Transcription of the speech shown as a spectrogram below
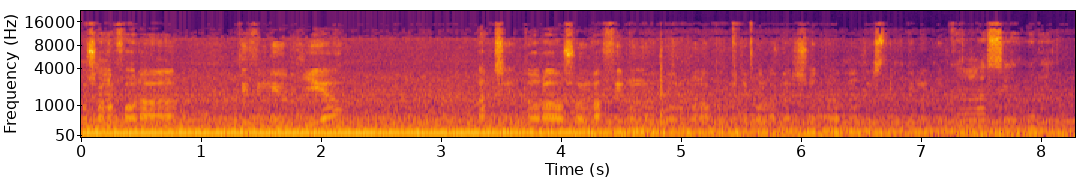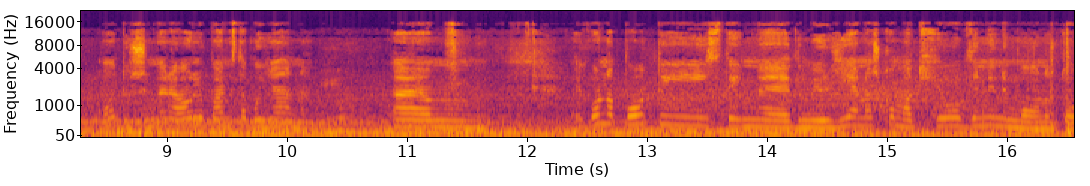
όσον Ναι. αφορά τη δημιουργία. Εντάξει, τώρα όσο εμβαθύνουμε μπορούμε να πούμε και πολλά περισσότερα εδώ, δεις τι γίνεται. Καλά, σίγουρα. Όντως, σήμερα όλοι πάνε στα Μπογιάννα. Ναι. Εμ, εγώ να πω ότι στην ε, δημιουργία ενός κομματιού δεν είναι μόνο το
